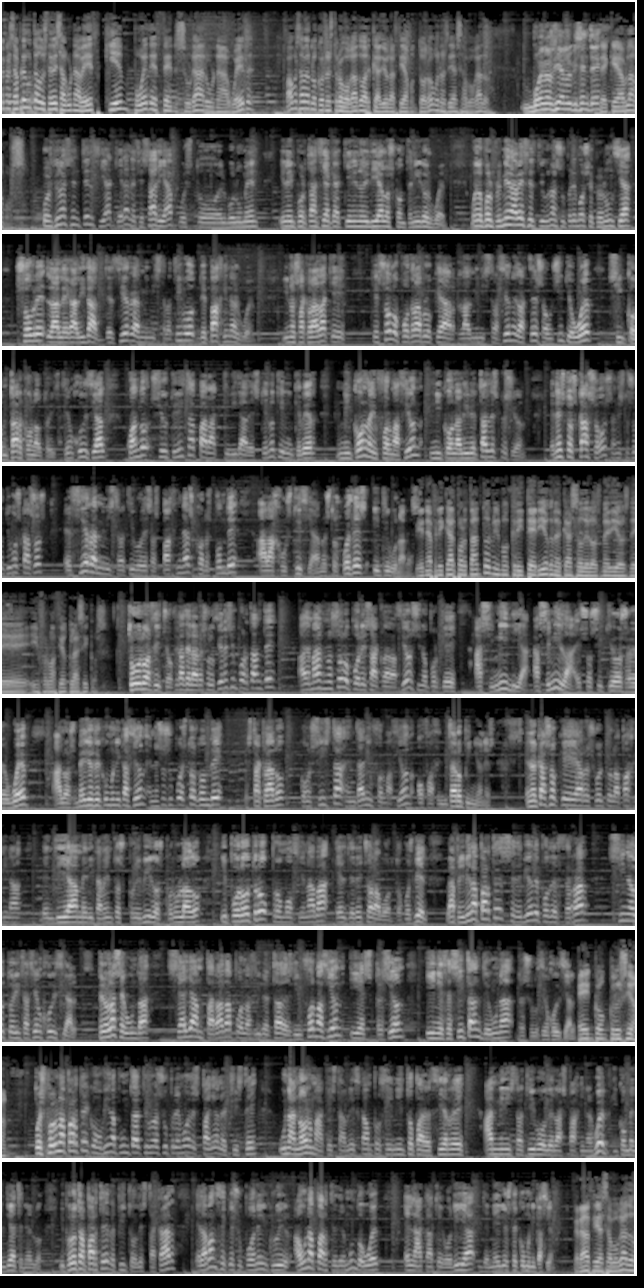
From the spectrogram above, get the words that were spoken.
Bueno, ¿se han preguntado ustedes alguna vez quién puede censurar una web? Vamos a verlo con nuestro abogado Arcadio García Montoro. Buenos días, abogado. Buenos días, Luis Vicente. ¿De qué hablamos? Pues de una sentencia que era necesaria, puesto el volumen y la importancia que adquieren hoy día los contenidos web. Bueno, por primera vez el Tribunal Supremo se pronuncia sobre la legalidad del cierre administrativo de páginas web y nos aclara que, que solo podrá bloquear la administración el acceso a un sitio web sin contar con la autorización judicial cuando se utiliza para actividades que no tienen que ver ni con la información ni con la libertad de expresión. En estos casos, en estos últimos casos, el cierre administrativo de esas páginas corresponde a la justicia, a nuestros jueces y tribunales. Viene a aplicar, por tanto, el mismo criterio que en el caso de los medios de información clásicos. Tú lo has dicho. Fíjate, la resolución es importante, además, no solo por esa aclaración, sino porque asimila, asimila esos sitios eh, web a los medios de comunicación en esos supuestos donde está claro, consista en dar información o facilitar opiniones. En el caso que ha resuelto la página, vendía medicamentos prohibidos por un lado y por otro promocionaba el derecho al aborto. Pues bien, la primera parte se debió de poder cerrar sin autorización judicial, pero la segunda se halla amparada por las libertades de información y expresión y necesitan de una resolución judicial. En conclusión, pues por una parte, como bien apunta el Tribunal Supremo, en España no existe una norma que establezca un procedimiento para el cierre administrativo de las páginas web y convendría tenerlo. Y por otra parte, repito, destacar el avance que supone incluir a una parte del mundo web en la categoría de medios de comunicación. Gracias, abogado.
